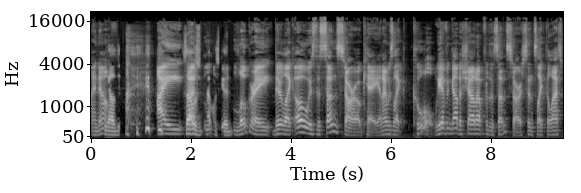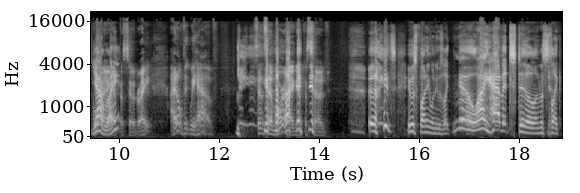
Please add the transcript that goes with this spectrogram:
I know. You know, I so that uh, was that was good. Logray, they're like, "Oh, is the Sunstar okay?" And I was like, "Cool. We haven't got a shout out for the Sunstar since like the last Morag Yeah, right? episode, right? I don't think we have since that Morag episode." it's it was funny when he was like, "No, I have it still," and it was like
